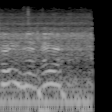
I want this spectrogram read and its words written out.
trees in here.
